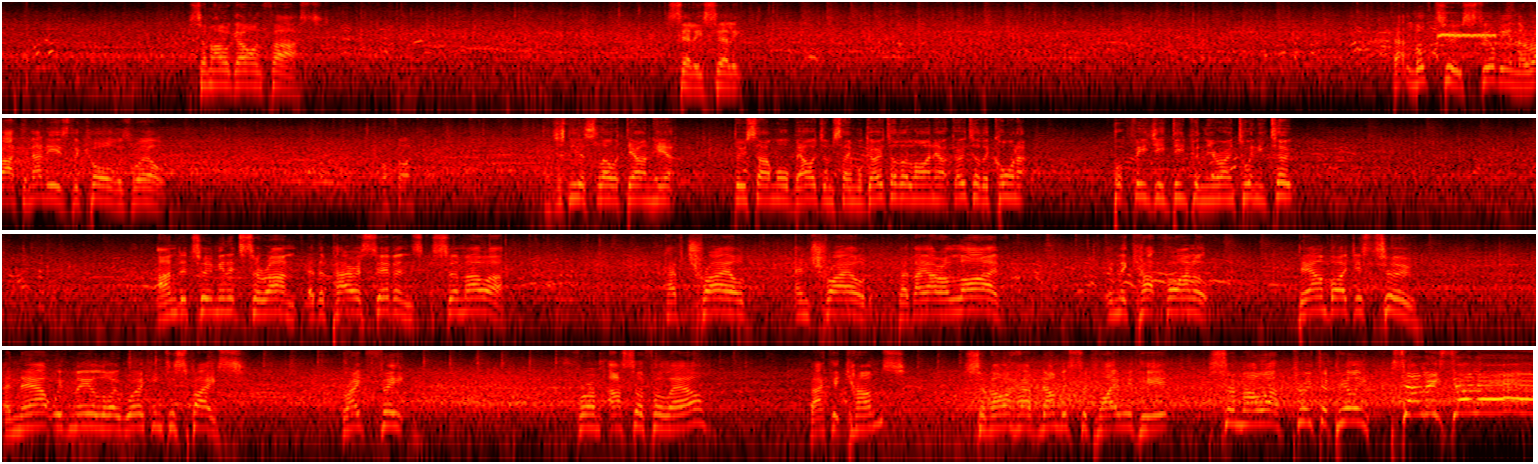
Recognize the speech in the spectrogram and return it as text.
Samoa go on fast. Selesele. That looked to still be in the ruck, and that is the call as well. Offside. I just need to slow it down here. Do some more. Belgium saying we'll go to the line out, go to the corner, put Fiji deep in their own 22. Under two minutes to run at the Paris Sevens. Samoa have trailed and trailed, but they are alive in the cup final. Down by just two. And now with Mealoi working to space. Great feet from Asofolau. Back it comes. Samoa have numbers to play with here. Samoa through to Billy. Sally Sally!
